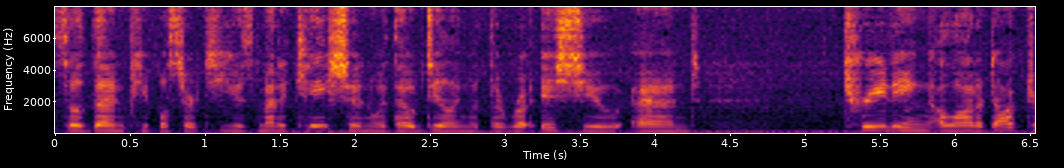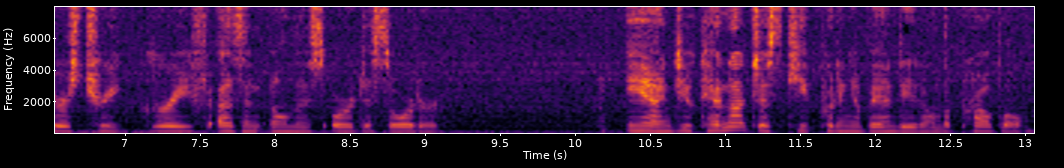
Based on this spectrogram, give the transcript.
so then people start to use medication without dealing with the issue and treating a lot of doctors treat grief as an illness or disorder. And you cannot just keep putting a band aid on the problem.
